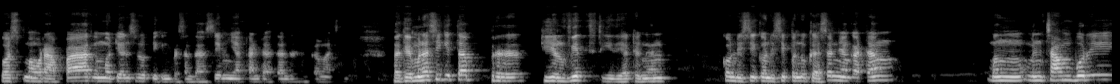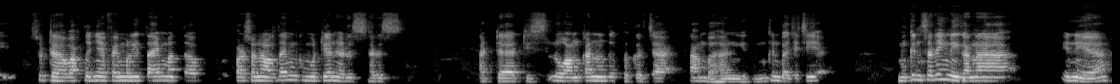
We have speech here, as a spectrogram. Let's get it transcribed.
bos mau rapat kemudian suruh bikin presentasi menyiapkan data dan segala macam. Bagaimana sih kita berdeal with gitu ya dengan kondisi-kondisi penugasan yang kadang mencampuri sudah waktunya family time atau personal time kemudian harus harus ada diluangkan untuk bekerja tambahan gitu. Mungkin mbak Cici mungkin sering nih karena ini ya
